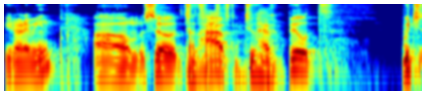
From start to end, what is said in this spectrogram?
You know what I mean? Um, so to That's have to have built, which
